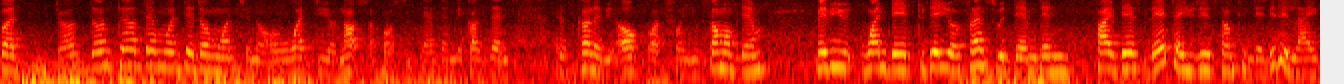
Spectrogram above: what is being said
but just don't tell them what they don't want to know or what you're not supposed to tell them because then it's gonna be awkward for you. Some of them, maybe one day today you're friends with them, then five days later you did something they didn't like,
